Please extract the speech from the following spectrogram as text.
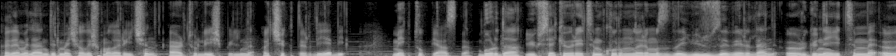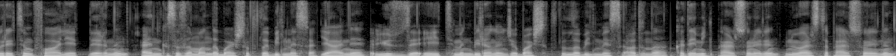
kademelendirme çalışmaları için her türlü işbirliğine açıktır diye bir mektup yazdı. Burada yüksek öğretim kurumlarımızda yüz yüze verilen örgün eğitim ve öğretim faaliyetlerinin en kısa zamanda başlatılabilmesi. Yani yüz yüze eğitimin bir an önce başlatılabilmesi adına akademik personelin, üniversite personelinin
